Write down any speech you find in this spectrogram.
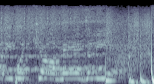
Everybody put your hands in the air.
